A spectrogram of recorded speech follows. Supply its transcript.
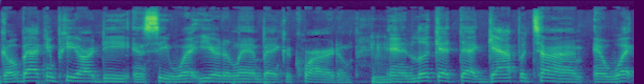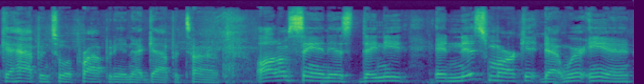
Go back in PRD and see what year the land bank acquired them, Mm-hmm. and look at that gap of time and what can happen to a property in that gap of time. All I'm saying is they need in this market that we're in.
